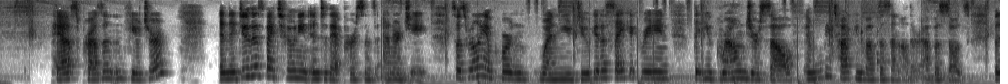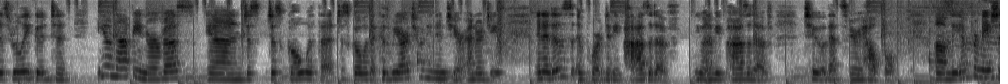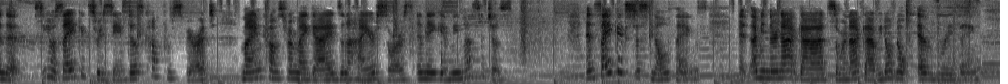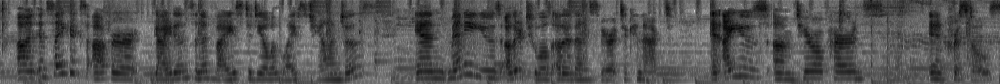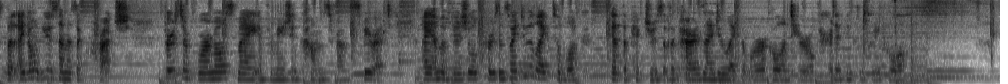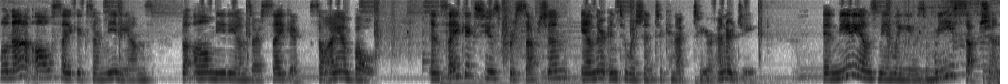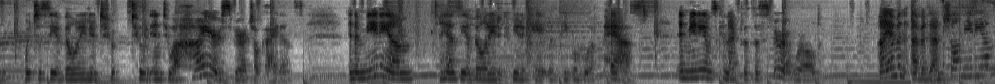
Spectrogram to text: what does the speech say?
past, present, and future. And they do this by tuning into that person's energy. So it's really important when you do get a psychic reading that you ground yourself. And we'll be talking about this on other episodes, but it's really good to you know not be nervous and just just go with it. Just go with it because we are tuning into your energies. And it is important to be positive. You want to be positive too. That's very helpful. Um, the information that you know psychics receive does come from spirit. Mine comes from my guides and a higher source, and they give me messages. And psychics just know things. I mean, they're not God, so we're not God. We don't know everything. Uh, and psychics offer guidance and advice to deal with life's challenges. And many use other tools other than spirit to connect. And I use um, tarot cards and crystals, but I don't use them as a crutch. First and foremost, my information comes from spirit. I am a visual person, so I do like to look at the pictures of the cards, and I do like the oracle and tarot cards. I think they're pretty cool. Well, not all psychics are mediums, but all mediums are psychic, so I am both. And psychics use perception and their intuition to connect to your energy. And mediums mainly use reception, which is the ability to t- tune into a higher spiritual guidance. And a medium has the ability to communicate with people who have passed, and mediums connect with the spirit world. I am an evidential medium.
